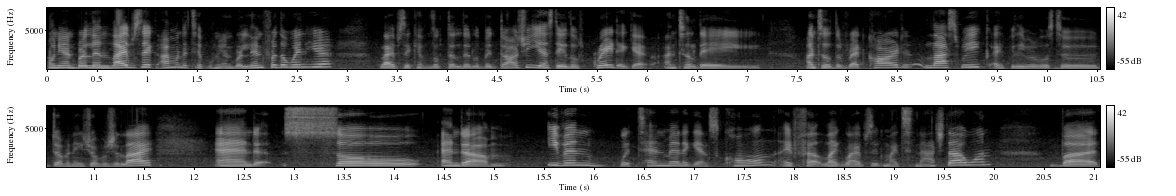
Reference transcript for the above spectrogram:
Union Berlin Leipzig. I'm going to tip Union Berlin for the win here. Leipzig have looked a little bit dodgy. Yes, they looked great again until they until the red card last week. I believe it was to Dominique July. And so and um even with 10 men against Köln, it felt like Leipzig might snatch that one. But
